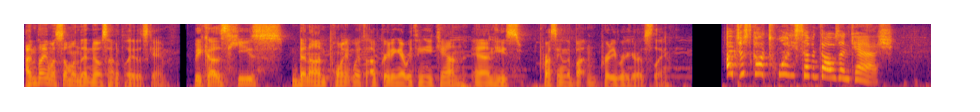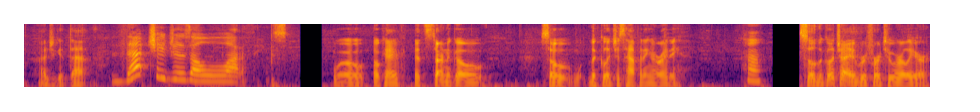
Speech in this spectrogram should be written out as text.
I'm playing with someone that knows how to play this game because he's been on point with upgrading everything he can, and he's pressing the button pretty rigorously. Got 27,000 cash. How'd you get that? That changes a lot of things. Whoa. Okay, it's starting to go. So the glitch is happening already. Huh. So the glitch I referred to earlier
